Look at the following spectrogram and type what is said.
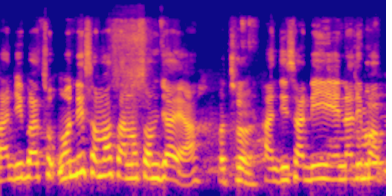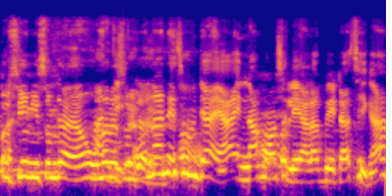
ਹਾਂਜੀ ਬਸ ਉਹਨੇ ਸਮਾਂ ਸਾਨੂੰ ਸਮਝਾਇਆ। ਅੱਛਾ। ਹਾਂਜੀ ਸਾਡੀ ਇਹਨਾਂ ਦੇ ਪਾਪਾ ਤੁਸੀਂ ਨਹੀਂ ਸਮਝਾਇਆ ਉਹਨਾਂ ਨੇ ਹਾਂਜੀ, ਸਮਝਾਇਆ। ਉਹਨਾਂ ਨੇ ਸਮਝਾਇਆ ਇੰਨਾ ਹੌਸਲੇ ਵਾਲਾ ਬੇਟਾ ਸੀਗਾ।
